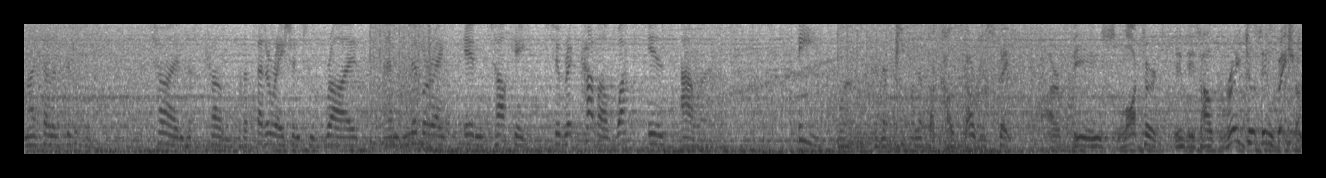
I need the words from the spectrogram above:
My fellow citizens, the time has come for the Federation to rise and liberate Intaki to recover what is ours. These worlds and the people of The Caldari state are being slaughtered in this outrageous invasion.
